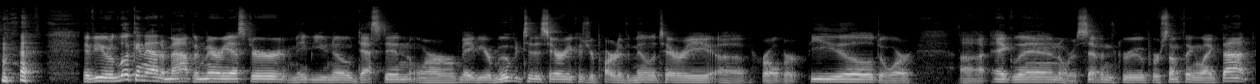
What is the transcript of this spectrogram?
if you're looking at a map in Mary Esther, maybe you know Destin, or maybe you're moving to this area because you're part of the military of Hurlburt Field or uh, Eglin or 7th Group or something like that,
